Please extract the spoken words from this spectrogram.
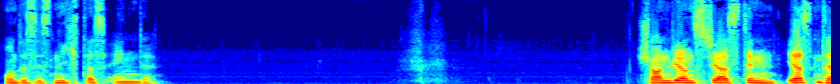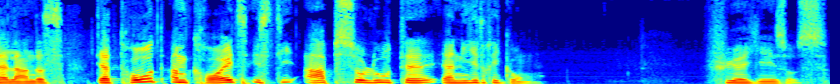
Und es ist nicht das Ende. Schauen wir uns zuerst den ersten Teil an. Das, der Tod am Kreuz ist die absolute Erniedrigung für Jesus.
